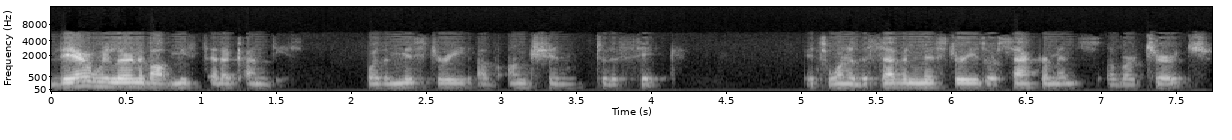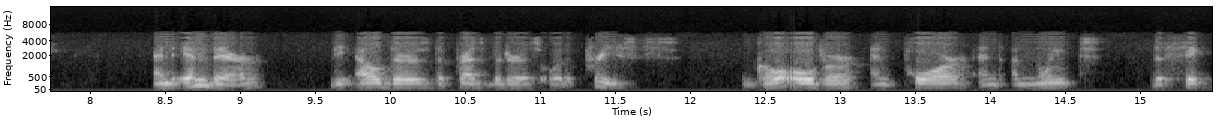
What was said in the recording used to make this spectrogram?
There we learn about Mystera Kandis, or the mystery of unction to the sick. It's one of the seven mysteries or sacraments of our church. And in there, the elders, the presbyters, or the priests go over and pour and anoint the sick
